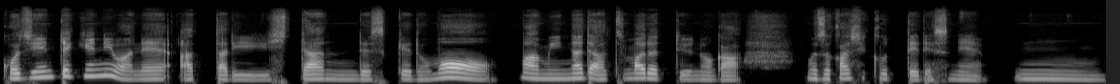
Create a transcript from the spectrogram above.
個人的にはね、あったりしたんですけども、まあ、みんなで集まるっていうのが、難しくってですね、うん、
